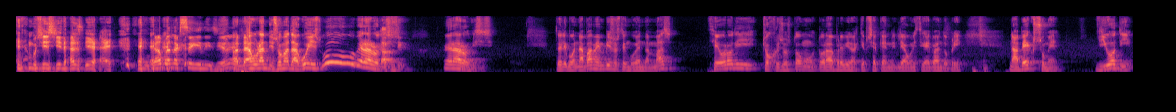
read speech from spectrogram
να μου συζητάς. ε. Που κάπου να ξεκινήσει, ε. Αν τα έχουν αντισώματα ακούεις, ου, πέρα ρώτησης. Κάψη. Ένα ερώτηση. Το λοιπόν, να πάμε πίσω στην κουβέντα μας. Θεωρώ ότι και ο Χρυσοστόμου τώρα πρέπει να αρκέψει να πιάνει λίγα αγωνιστικά, είπαμε το πριν, να παίξουμε, διότι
